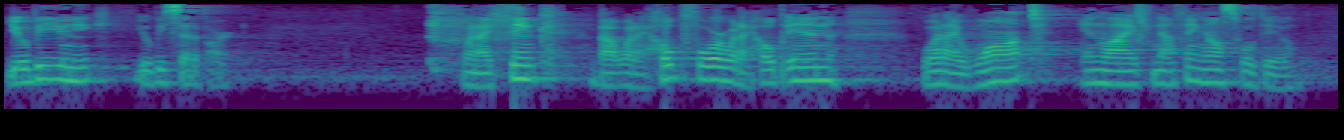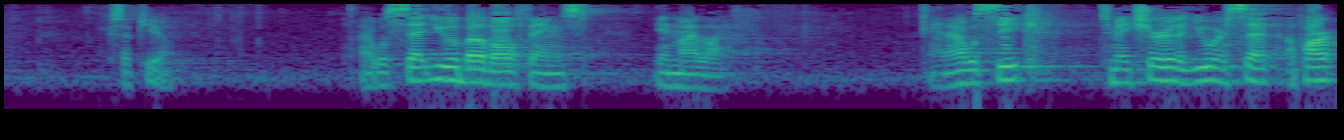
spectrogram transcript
You'll be unique, you'll be set apart. When I think about what I hope for, what I hope in, what I want in life, nothing else will do except you. I will set you above all things in my life. And I will seek to make sure that you are set apart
